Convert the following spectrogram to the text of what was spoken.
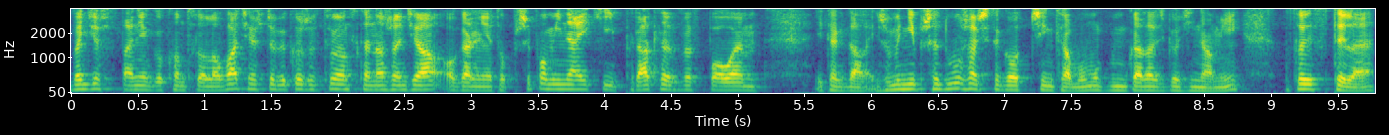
będziesz w stanie go kontrolować. Jeszcze wykorzystując te narzędzia, ogarnie to przypominajki, pracę z zespołem i tak dalej. Żeby nie przedłużać tego odcinka, bo mógłbym gadać godzinami, no to jest tyle.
